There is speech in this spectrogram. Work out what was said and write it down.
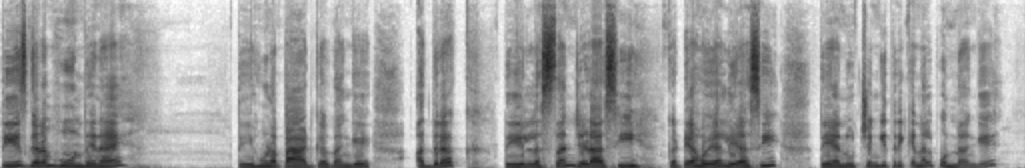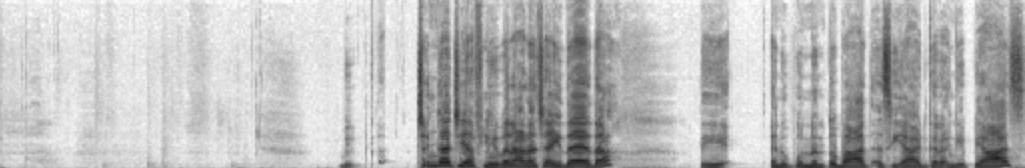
ਤੇਜ਼ ਗਰਮ ਹੋਣ ਦੇਣਾ ਹੈ। ਤੇ ਹੁਣ ਆਪਾਂ ਐਡ ਕਰ ਦਾਂਗੇ ਅਦਰਕ ਤੇ ਲਸਣ ਜਿਹੜਾ ਅਸੀਂ ਕਟਿਆ ਹੋਇਆ ਲਿਆ ਸੀ ਤੇ ਇਹਨੂੰ ਚੰਗੀ ਤਰੀਕੇ ਨਾਲ ਭੁੰਨਾਂਗੇ। ਚੰਗਾ ਜਿਹਾ ਫਲੇਵਰ ਆਣਾ ਚਾਹੀਦਾ ਹੈ ਇਹਦਾ। ਤੇ ਇਹਨੂੰ ਭੁੰਨਣ ਤੋਂ ਬਾਅਦ ਅਸੀਂ ਐਡ ਕਰਾਂਗੇ ਪਿਆਜ਼।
